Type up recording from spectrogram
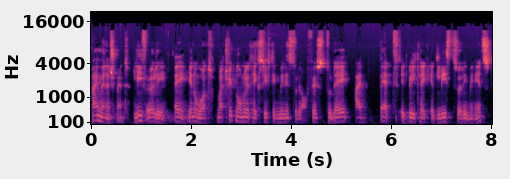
Time management. Leave early. Hey, you know what? My trip normally takes 15 minutes to the office. Today, I bet it will take at least 30 minutes.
